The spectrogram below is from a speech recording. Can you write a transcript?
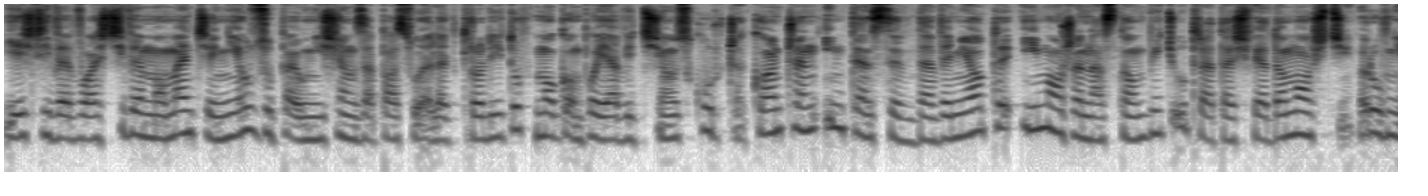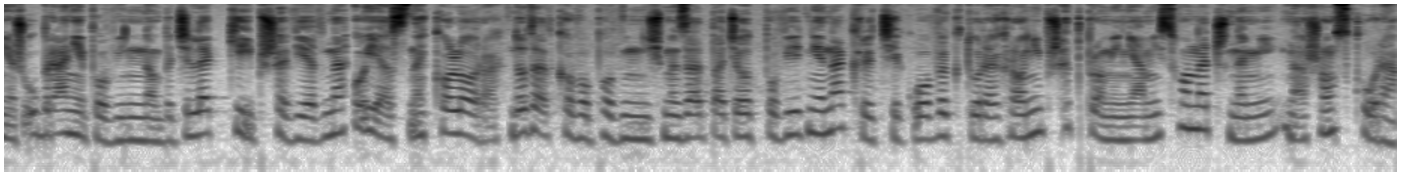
Jeśli we właściwym momencie nie uzupełni się zapasu elektrolitów, mogą pojawić się skóry skurcze kończyn, intensywne wymioty i może nastąpić utrata świadomości. Również ubranie powinno być lekkie i przewiewne o jasnych kolorach. Dodatkowo powinniśmy zadbać o odpowiednie nakrycie głowy, które chroni przed promieniami słonecznymi naszą skórę.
